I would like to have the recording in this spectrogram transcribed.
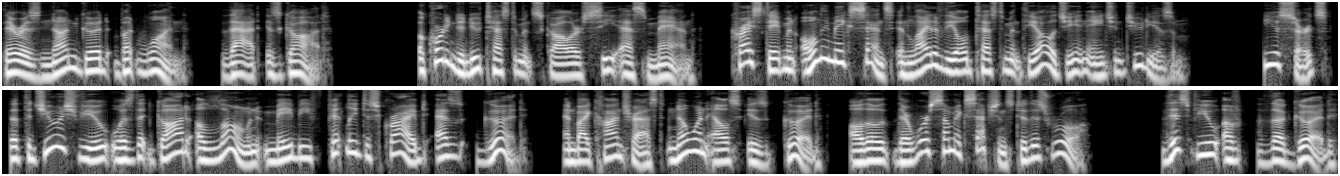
There is none good but one, that is God. According to New Testament scholar C.S. Mann, Christ's statement only makes sense in light of the Old Testament theology in ancient Judaism. He asserts that the Jewish view was that God alone may be fitly described as good, and by contrast, no one else is good, although there were some exceptions to this rule. This view of the good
